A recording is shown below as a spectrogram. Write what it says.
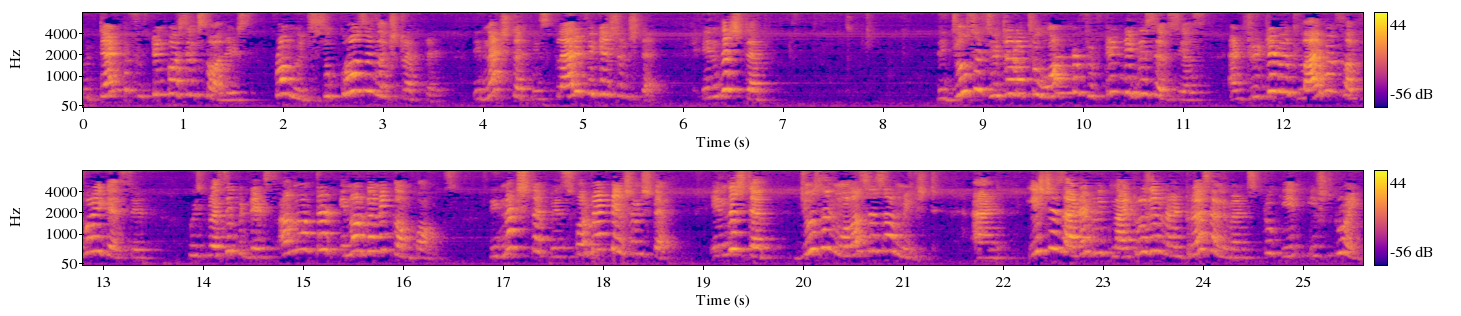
with 10 to 15% solids from which sucrose is extracted. The next step is clarification step. In this step, the juice is heated up to 115 degrees Celsius and treated with lime and sulfuric acid which precipitates unwanted inorganic compounds. The next step is fermentation step. In this step, juice and molasses are mixed and yeast is added with nitrogen and trace elements to keep yeast growing.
